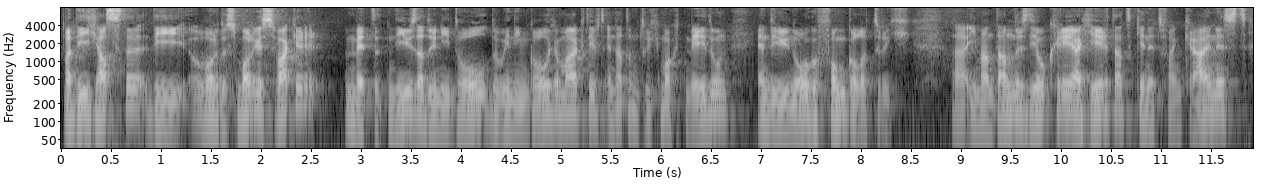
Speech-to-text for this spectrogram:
Maar die gasten, die worden s'morgens wakker met het nieuws dat hun idool de winning goal gemaakt heeft en dat hem terug mocht meedoen. En die hun ogen fonkelen terug. Uh, iemand anders die ook gereageerd had, Kenneth van Kraainest,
